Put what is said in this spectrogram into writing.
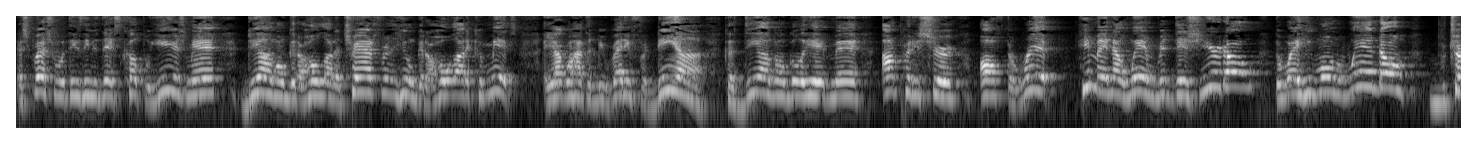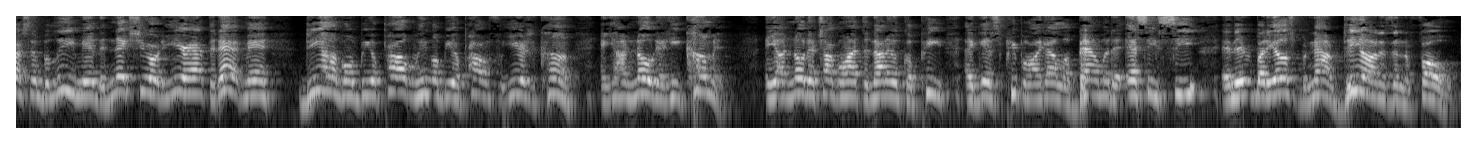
Especially with these, these next couple years, man. Deion gonna get a whole lot of transfers. He gonna get a whole lot of commits. And y'all gonna have to be ready for Deion. Cause Deion gonna go ahead, man. I'm pretty sure off the rip, he may not win this year, though, the way he want to win, though. Trust and believe, man, the next year or the year after that, man, Deion going to be a problem. He going to be a problem for years to come. And y'all know that he coming. And y'all know that y'all going to have to not only compete against people like Alabama, the SEC, and everybody else, but now Deion is in the fold.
